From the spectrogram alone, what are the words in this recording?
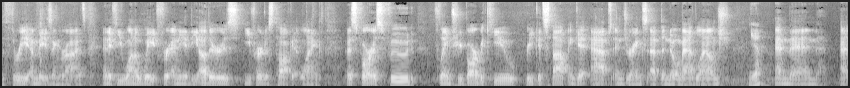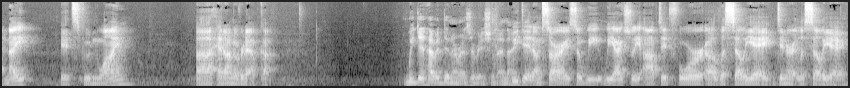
three amazing rides. And if you want to wait for any of the others, you've heard us talk at length. As far as food, Flame Tree Barbecue, where you could stop and get apps and drinks at the Nomad Lounge. yeah. And then at night, it's food and wine. Uh, head on over to Epcot. We did have a dinner reservation that night. We did. I'm sorry. So we we actually opted for uh, Le Cellier dinner at Le Cellier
